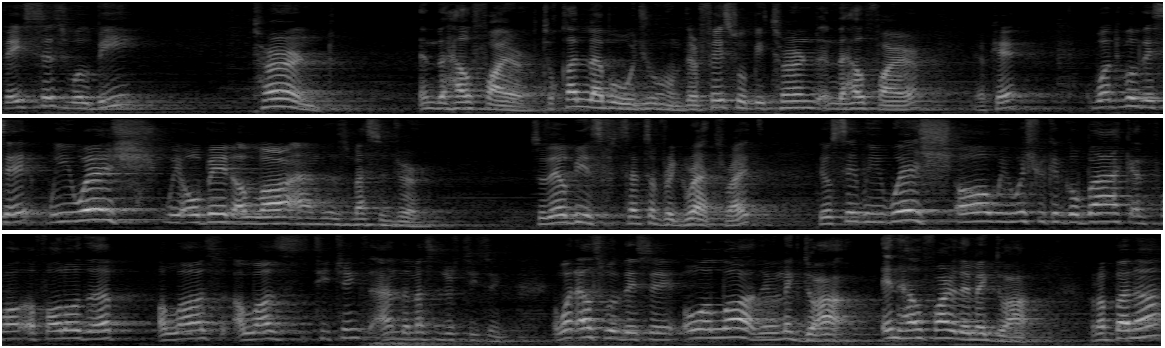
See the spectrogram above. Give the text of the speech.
faces will be turned in the hellfire. تُقَلَّبُ وُجُوهُمْ Their face will be turned in the hellfire. Okay? What will they say? We wish we obeyed Allah and His Messenger. So there'll be a sense of regret, right? They'll say, We wish, oh, we wish we could go back and follow the Allah's, Allah's teachings and the Messenger's teachings. And what else will they say? Oh Allah, they will make dua. In hellfire, they make dua. Rabbana,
